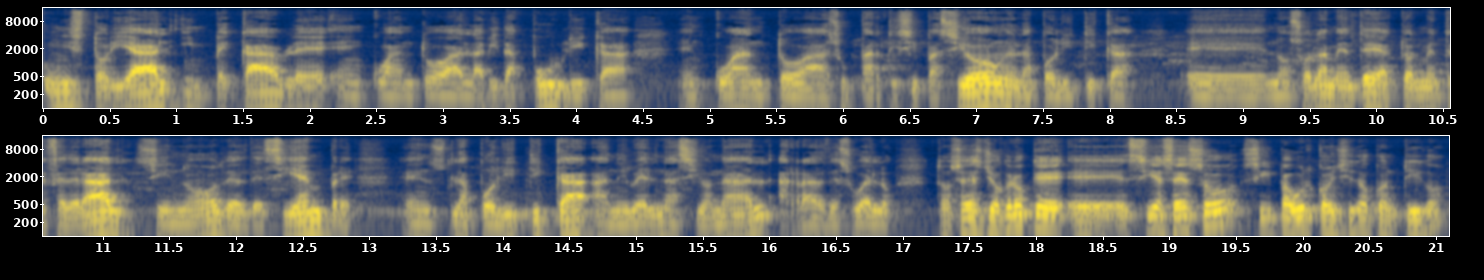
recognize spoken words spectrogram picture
un historial impecable en cuanto a la vida pública, en cuanto a su participación en la política, eh, no solamente actualmente federal, sino desde siempre en la política a nivel nacional a ras de suelo. Entonces yo creo que eh, si es eso, sí, Paul, coincido contigo,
